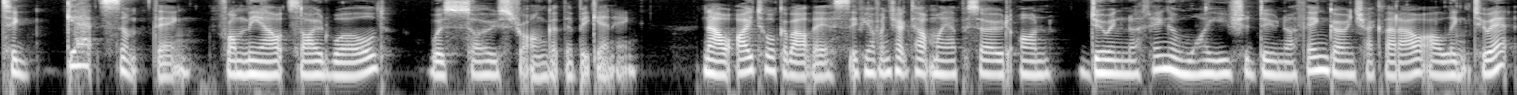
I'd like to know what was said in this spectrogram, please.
to get something from the outside world was so strong at the beginning. Now, I talk about this. If you haven't checked out my episode on doing nothing and why you should do nothing, go and check that out. I'll link to it.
